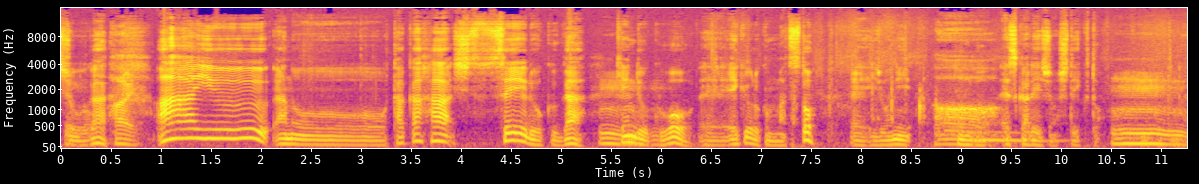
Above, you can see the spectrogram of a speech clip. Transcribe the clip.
相が、はい、ああいうあのタカ派勢力が権力を、うん、えー、影響力を増すと、えー、非常に今後エスカレーションしていくと、ね、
